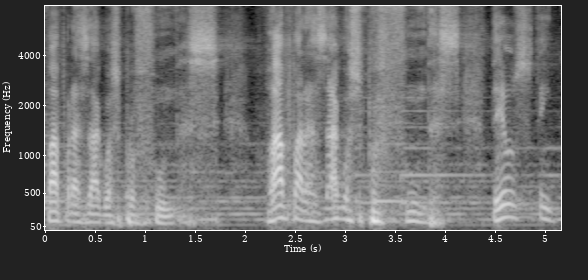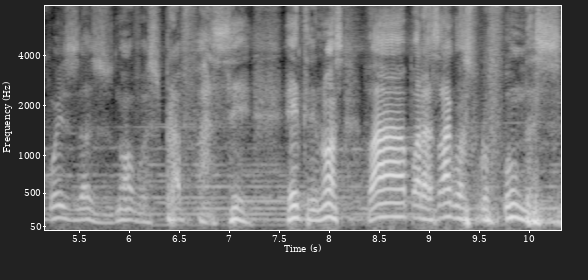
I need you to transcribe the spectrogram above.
Vá para as águas profundas. Vá para as águas profundas. Deus tem coisas novas para fazer entre nós. Vá para as águas profundas.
